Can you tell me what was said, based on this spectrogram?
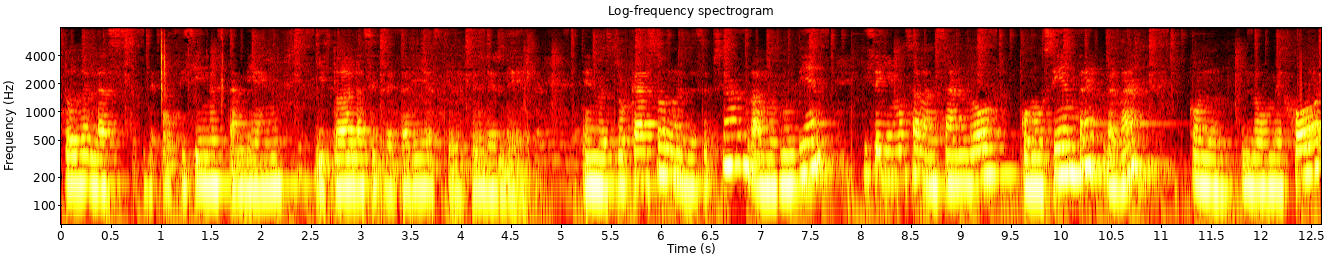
todas las oficinas también y todas las secretarías que dependen de él. En nuestro caso no es decepción, vamos muy bien y seguimos avanzando como siempre, ¿verdad? Con lo mejor.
